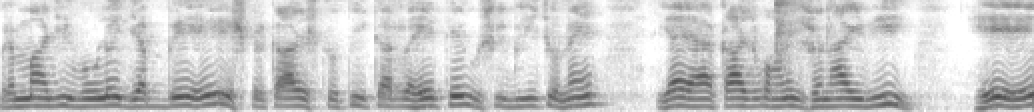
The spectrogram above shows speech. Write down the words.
ब्रह्मा जी बोले, जब वे इस प्रकार स्तुति कर रहे थे, उसी बीच उन्हें यह आकाशवाणी सुनाई दी। हे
